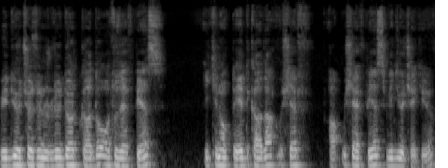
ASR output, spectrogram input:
Video çözünürlüğü 4K'da 30 FPS. 2.7K'da 60 F 60 FPS video çekiyor.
